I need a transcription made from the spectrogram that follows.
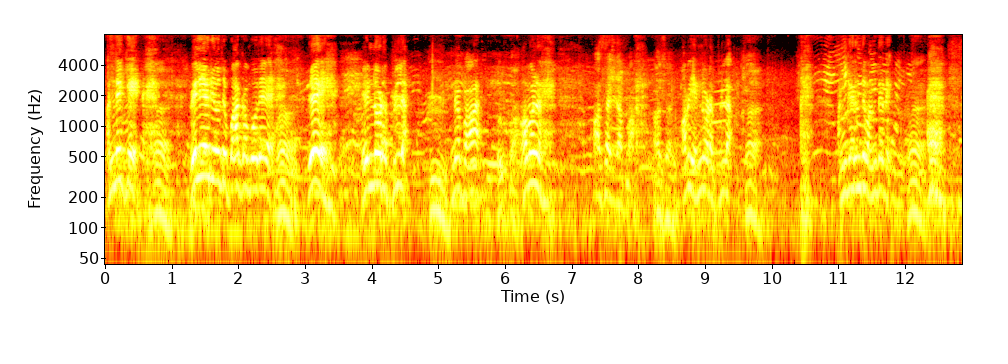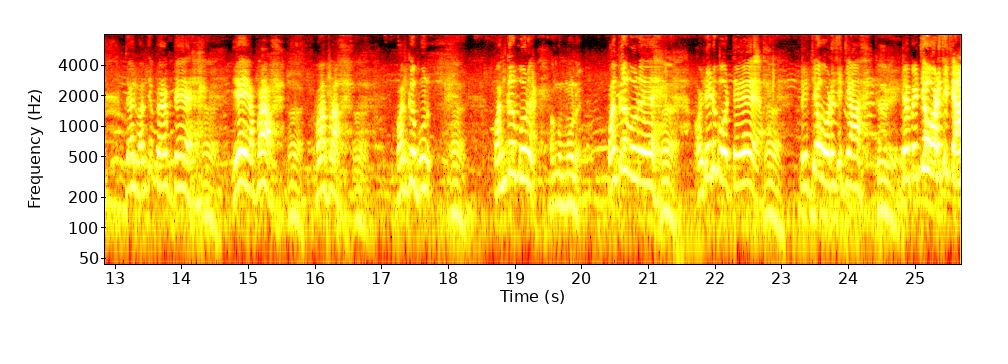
அன்னைக்கு வெளியேறி வந்து பார்க்கும்போது. ஏய் என்னோட பிள்ளை. என்னப்பா. அவன் ஆசாரிதாப்பா. அவன் என்னோட பிள்ளை. அங்கிருந்து வந்தது. சரி வந்து பிறப்பிட்டு. ஏய் அப்பா. வாப்பா. பங்கு மூணு. பங்கு மூணு. அங்க மூணு. பங்கு மூணு. அப்படின்னு போட்டு. வெட்டியை உடைச்சிட்டியா வெட்டியை உடைச்சிட்டியா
